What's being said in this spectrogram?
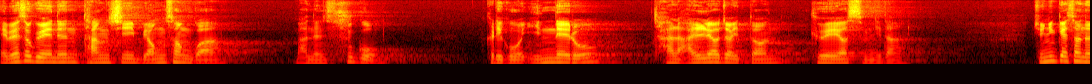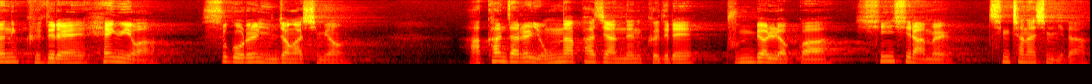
에베소 교회는 당시 명성과 많은 수고 그리고 인내로 잘 알려져 있던 교회였습니다. 주님께서는 그들의 행위와 수고를 인정하시며 악한 자를 용납하지 않는 그들의 분별력과 신실함을 칭찬하십니다.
